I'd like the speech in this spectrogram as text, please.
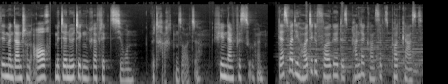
den man dann schon auch mit der nötigen Reflexion betrachten sollte. Vielen Dank fürs Zuhören. Das war die heutige Folge des Panda Concepts Podcast.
